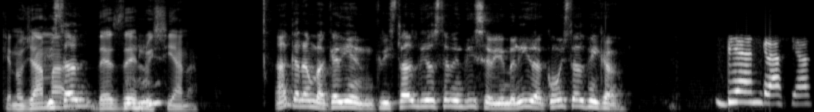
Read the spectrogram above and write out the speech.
que nos llama Cristal. desde. Luisiana. Ah, caramba, qué bien. Cristal, Dios te bendice. Bienvenida. ¿Cómo estás, mija? Bien, gracias.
